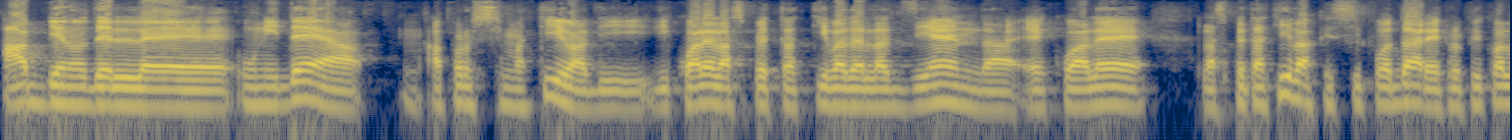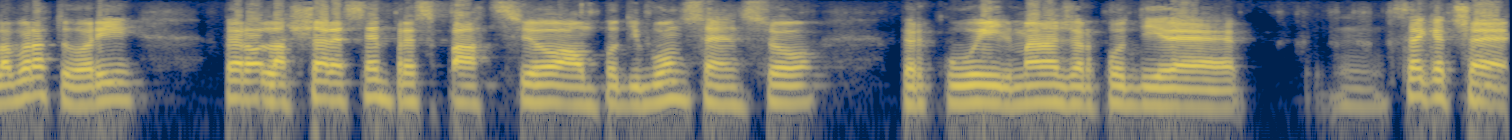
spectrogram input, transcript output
abbiano delle, un'idea approssimativa di, di qual è l'aspettativa dell'azienda e qual è l'aspettativa che si può dare ai propri collaboratori, però lasciare sempre spazio a un po' di buonsenso per cui il manager può dire mm, sai che c'è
